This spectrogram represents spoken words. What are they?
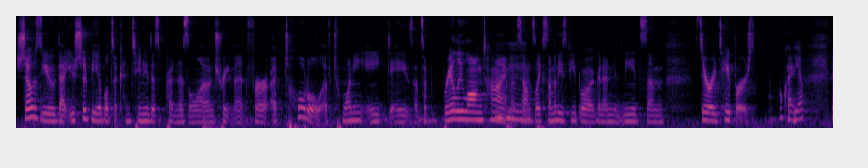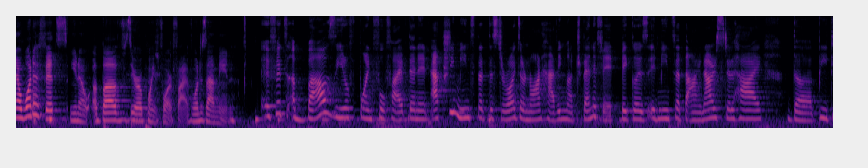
shows you that you should be able to continue this prednisolone treatment for a total of 28 days. That's a really long time. It mm-hmm. sounds like some of these people are going to need some steroid tapers. Okay. Yep. Now, what if it's, you know, above 0.45? What does that mean? If it's above 0.45, then it actually means that the steroids are not having much benefit because it means that the INR is still high, the PT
